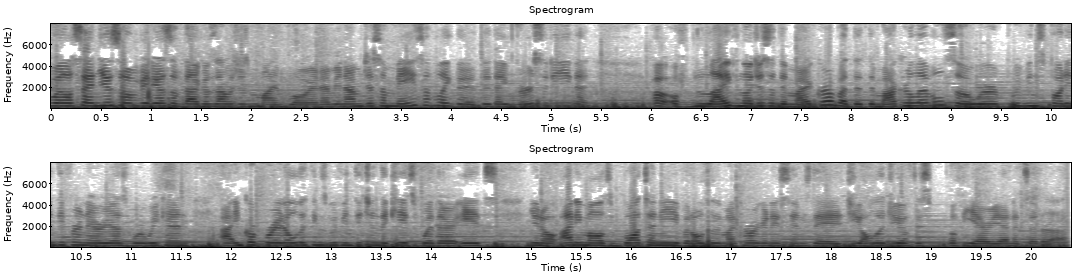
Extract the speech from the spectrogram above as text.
We'll send you some videos of that because that was just mind blowing. I mean, I'm just amazed of like the, the diversity that uh, of life, not just at the micro but the, the macro level. So we're we've been spotting different areas where we can uh, incorporate all the things we've been teaching the kids, whether it's you know animals, botany, but also the microorganisms, the geology of this of the area, and etc.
